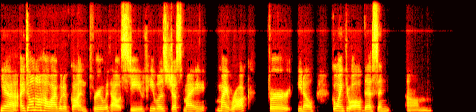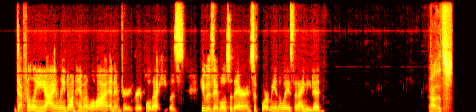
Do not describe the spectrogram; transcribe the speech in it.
Yeah, I don't know how I would have gotten through without Steve. He was just my my rock for you know going through all of this, and um, definitely I leaned on him a lot, and I'm very grateful that he was he was able to there and support me in the ways that I needed. Ah, that's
